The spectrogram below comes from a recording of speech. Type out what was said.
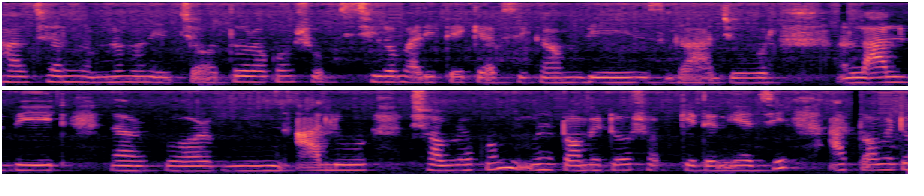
হাল ছাড়লাম না মানে যত রকম সবজি ছিল বাড়িতে, ক্যাপসিকাম, বিনস, গাজর, লাল বিট, তারপর আলু, সব রকম মানে টমেটো সব কেটে নিয়েছি। আর টমেটো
